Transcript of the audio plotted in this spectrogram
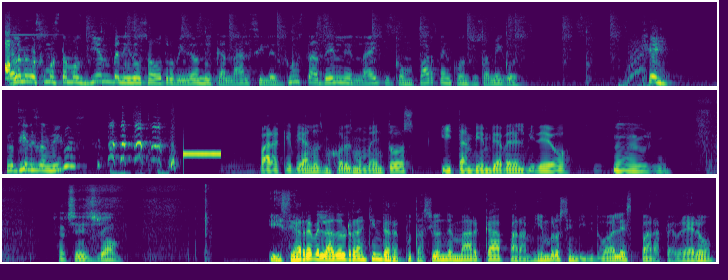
Hola amigos, ¿cómo estamos? Bienvenidos a otro video en mi canal. Si les gusta, denle like y compartan con sus amigos. ¿Qué? ¿No tienes amigos? Para que vean los mejores momentos y también ve a ver el video. Y se ha revelado el ranking de reputación de marca para miembros individuales para febrero.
